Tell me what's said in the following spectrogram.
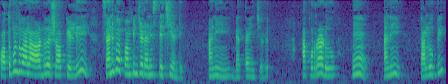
కొత్తగుండు వాళ్ళ హార్డ్వేర్ షాప్కి వెళ్ళి శనిబాబు పంపించాడని తెచ్చియండి అని బెత్తాయించాడు. ఆ కుర్రాడు "ఊ" అని తలూపి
